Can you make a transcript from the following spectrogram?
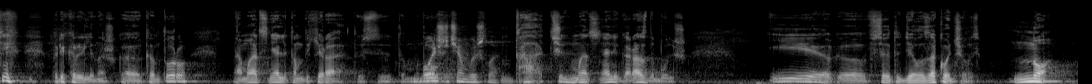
Прикрыли нашу ко- контору, а мы отсняли там до хера. То есть, там много. Больше, чем вышло. Да, мы отсняли гораздо больше. И все это дело закончилось. Но,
